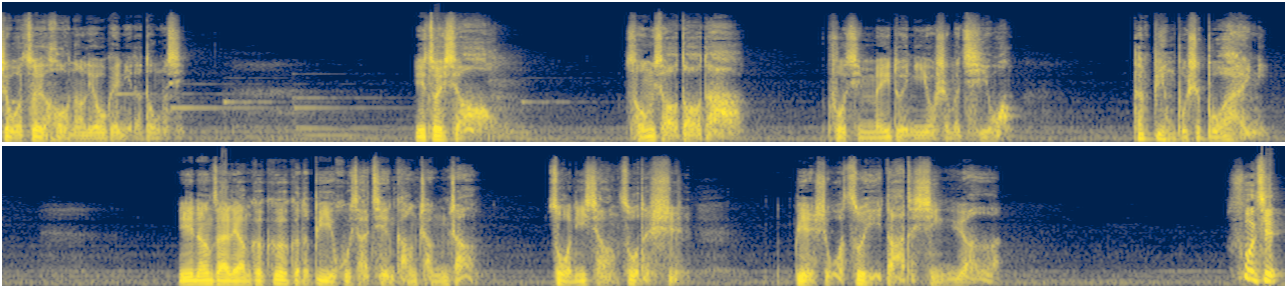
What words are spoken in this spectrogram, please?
是我最后能留给你的东西。你最小，从小到大，父亲没对你有什么期望，但并不是不爱你。你能在两个哥哥的庇护下健康成长，做你想做的事，便是我最大的心愿了。”父亲，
